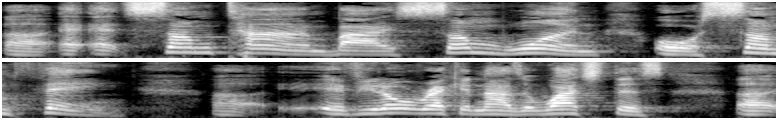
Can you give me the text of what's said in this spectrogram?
uh, at some time by someone or something. Uh, if you don't recognize it, watch this. Uh,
